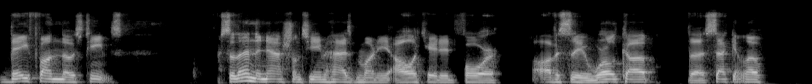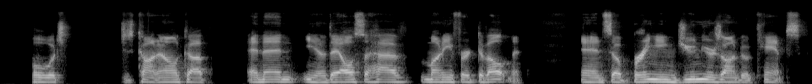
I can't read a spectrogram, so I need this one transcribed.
they fund those teams. So then the national team has money allocated for obviously World Cup, the second level, which is Continental Cup, and then you know they also have money for development, and so bringing juniors onto camps.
